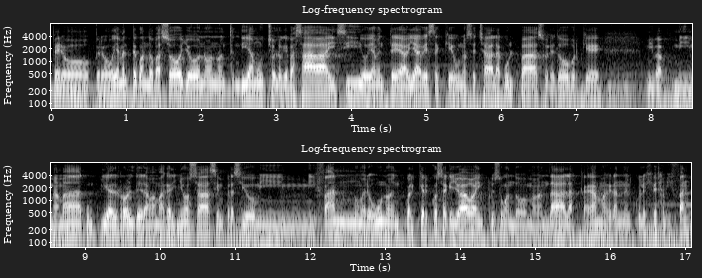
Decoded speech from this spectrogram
pero, pero obviamente cuando pasó yo no, no entendía mucho lo que pasaba y sí, obviamente había veces que uno se echaba la culpa, sobre todo porque mi, mi mamá cumplía el rol de la mamá cariñosa, siempre ha sido mi, mi fan número uno en cualquier cosa que yo haga, incluso cuando me mandaba las cagadas más grandes del colegio era mi fan.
